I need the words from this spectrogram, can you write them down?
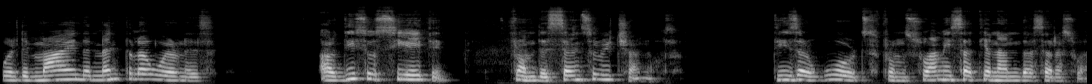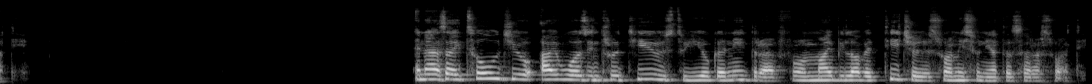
where the mind and mental awareness are dissociated from the sensory channels. These are words from Swami Satyananda Saraswati. And as I told you, I was introduced to Yoga Nidra from my beloved teacher, Swami Sunyata Saraswati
